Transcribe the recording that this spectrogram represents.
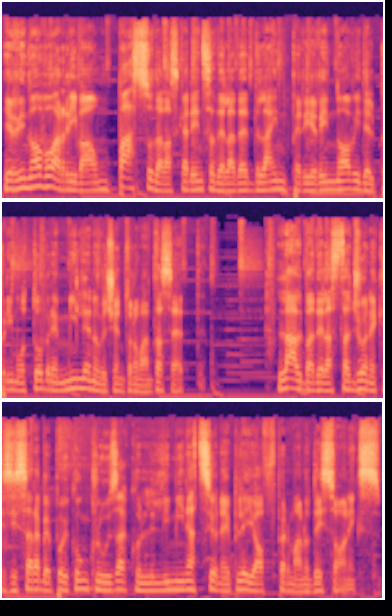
Il rinnovo arriva a un passo dalla scadenza della deadline per i rinnovi del 1 ottobre 1997. L'alba della stagione che si sarebbe poi conclusa con l'eliminazione ai playoff per mano dei Sonics.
